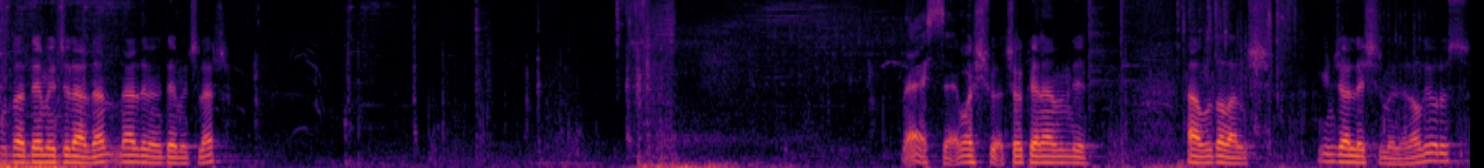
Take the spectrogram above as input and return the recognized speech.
Burada demircilerden. Nerede benim demirciler? Neyse boş ver. Çok önemli değil. Ha buradalarmış. Güncelleştirmeleri alıyoruz.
